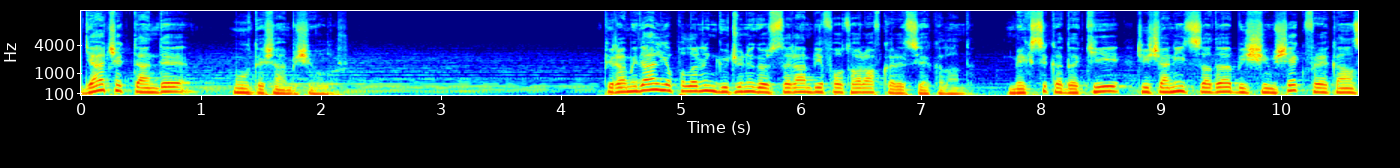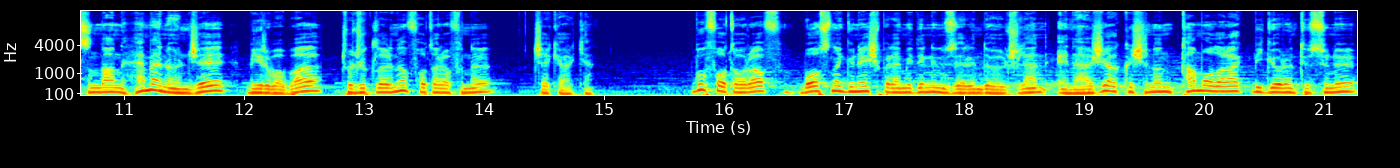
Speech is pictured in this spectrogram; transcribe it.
Gerçekten de muhteşem bir şey olur. Piramidal yapıların gücünü gösteren bir fotoğraf karesi yakalandı. Meksika'daki Chichen Itza'da bir şimşek frekansından hemen önce bir baba çocuklarının fotoğrafını çekerken. Bu fotoğraf Bosna Güneş Piramidi'nin üzerinde ölçülen enerji akışının tam olarak bir görüntüsünü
